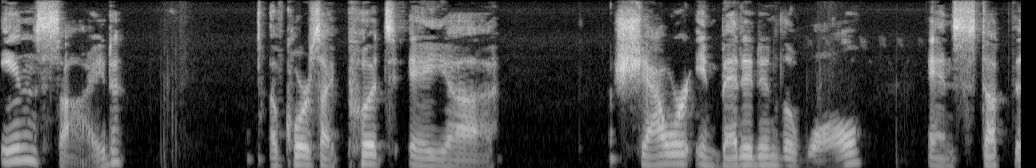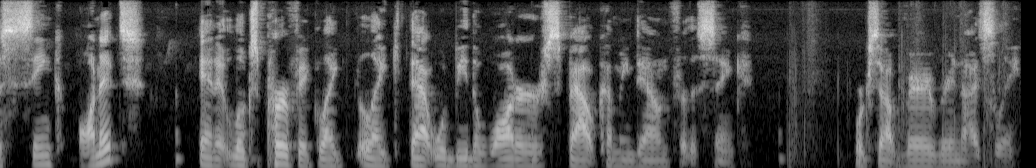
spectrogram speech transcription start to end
inside of course, I put a uh, shower embedded into the wall and stuck the sink on it, and it looks perfect. Like like that would be the water spout coming down for the sink. Works out very very nicely.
